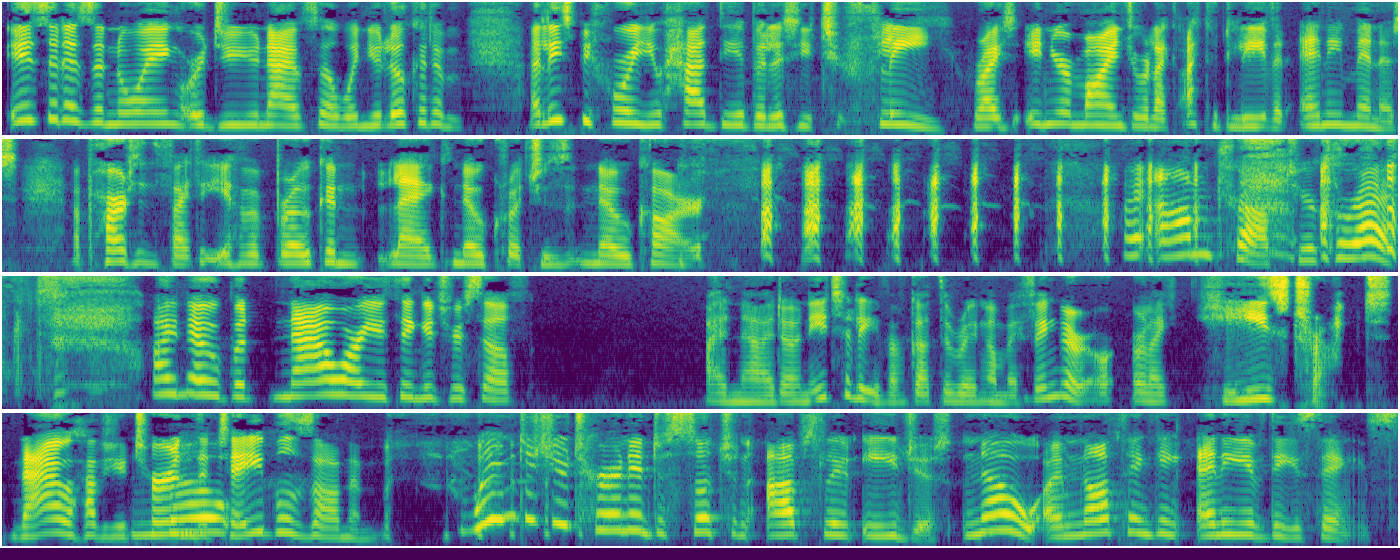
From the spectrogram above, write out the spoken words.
is it as annoying, or do you now feel when you look at him, at least before you had the ability to flee, right? In your mind, you were like, I could leave at any minute. Apart from the fact that you have a broken leg, no crutches, no car. I am trapped. You're correct. I know, but now are you thinking to yourself, I now I don't need to leave. I've got the ring on my finger, or, or like he's trapped. Now have you turned No. the tables on him? when did you turn into such an absolute idiot? No, I'm not thinking any of these things.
